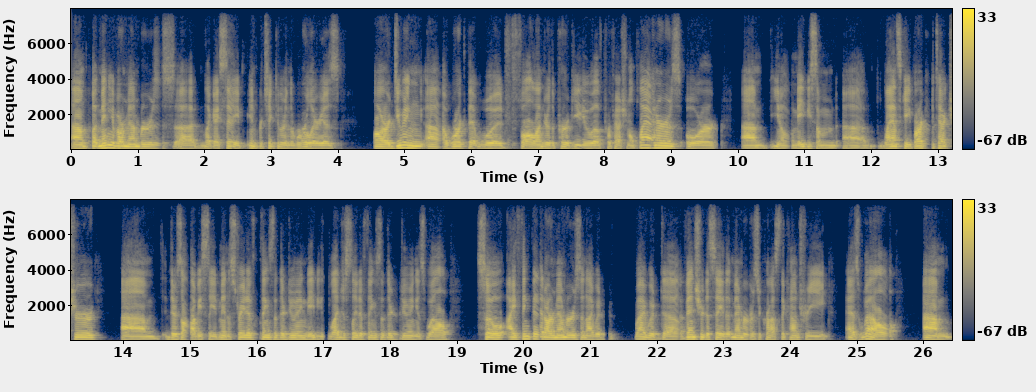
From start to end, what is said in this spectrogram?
Um, but many of our members, uh, like I say, in particular in the rural areas, are doing uh, work that would fall under the purview of professional planners or um, you know, maybe some uh, landscape architecture. Um, there's obviously administrative things that they're doing, maybe legislative things that they're doing as well. So I think that our members, and I would I would uh, venture to say that members across the country as well um,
